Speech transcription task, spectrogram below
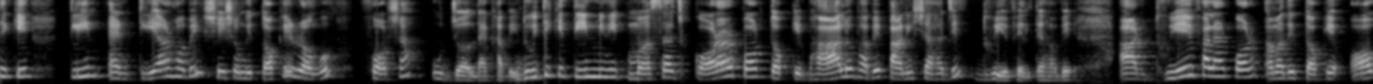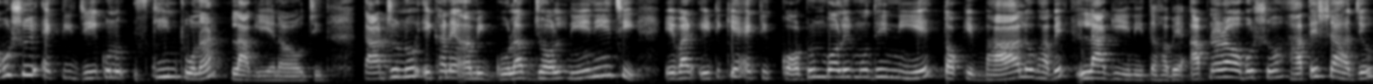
থেকে ক্লিন অ্যান্ড ক্লিয়ার হবে সেই সঙ্গে ত্বকের রঙও ফর্সা উজ্জ্বল দেখাবে। দুই থেকে তিন মিনিট মাসাজ করার পর ত্বককে ভালোভাবে পানির সাহায্যে ধুয়ে ফেলতে হবে। আর ধুয়ে ফেলার পর আমাদের ত্বকে অবশ্যই একটি যে কোনো স্কিন টোনার লাগিয়ে নেওয়া উচিত। তার জন্য এখানে আমি গোলাপ জল নিয়ে নিয়েছি। এবার এটিকে একটি কটন বলের মধ্যে নিয়ে ত্বকে ভালোভাবে লাগিয়ে নিতে হবে। আপনারা অবশ্য হাতের সাহায্যেও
